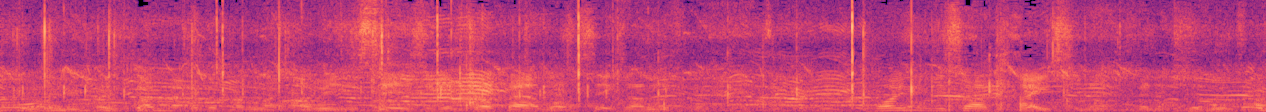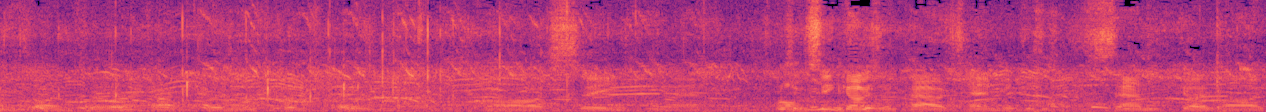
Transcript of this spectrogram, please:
He's done that with a ton like I mean, you see, is he going to drop out, what, 600? Why didn't you decide the pace and not finish? Oh, I see, yeah. Obviously, it goes on power 10, but it doesn't sound go high.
